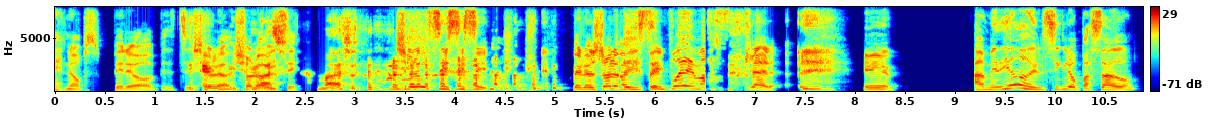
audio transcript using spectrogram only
snobs, pero yo lo, yo lo hice. ¿Más? sí, sí, sí. pero yo lo hice. Se puede más. Claro. Eh, a mediados del siglo pasado,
